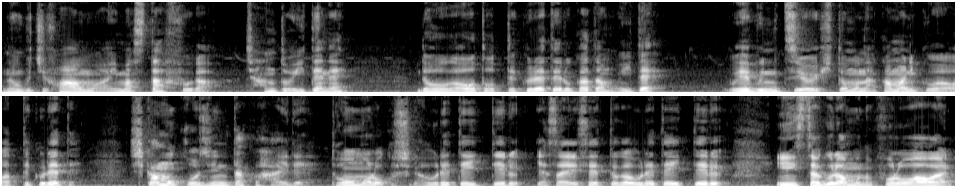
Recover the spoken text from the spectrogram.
野口ファームは今スタッフがちゃんといてね、動画を撮ってくれてる方もいて、ウェブに強い人も仲間に加わってくれて、しかも個人宅配でトウモロコシが売れていってる、野菜セットが売れていってる、インスタグラムのフォロワーは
